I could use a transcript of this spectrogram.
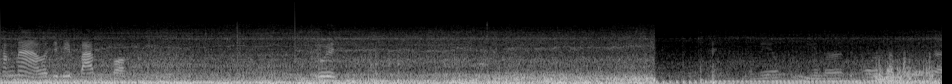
ข้างหน้ามันจะมีปั๊มก่อนดุยตอนนี้เอาขี่มาถึงห้องจับตัวไกล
